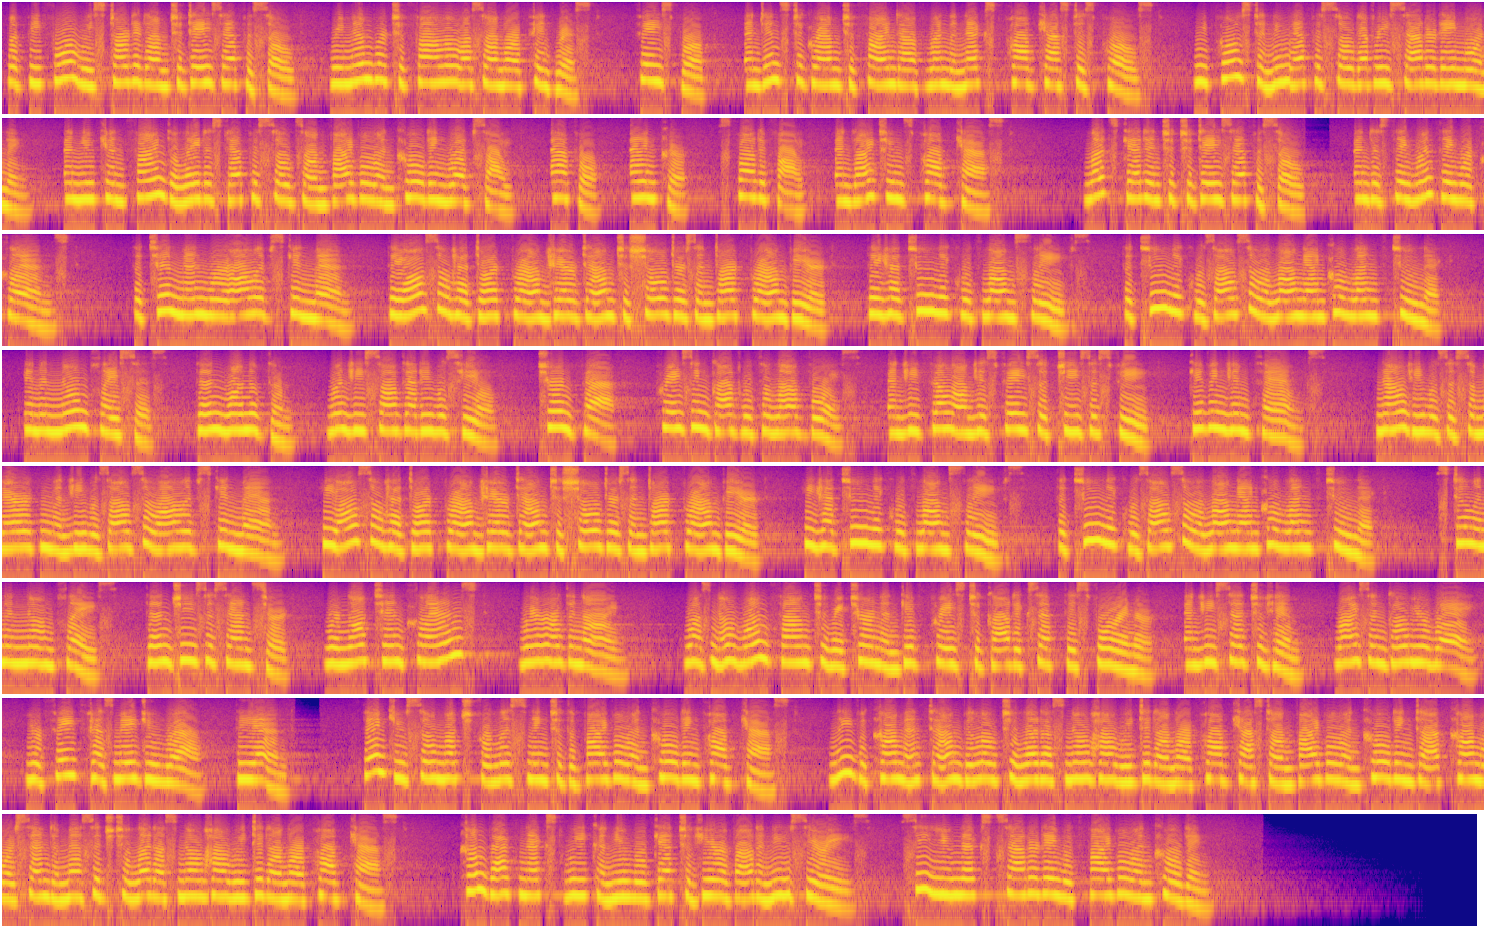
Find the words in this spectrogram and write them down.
But before we started on today's episode, remember to follow us on our Pinterest, Facebook, and Instagram to find out when the next podcast is posted. We post a new episode every Saturday morning, and you can find the latest episodes on Bible and Coding website, Apple, Anchor, Spotify, and iTunes podcast. Let's get into today's episode. And as they went they were cleansed. The ten men were olive skin men. They also had dark brown hair down to shoulders and dark brown beard. They had tunic with long sleeves. The tunic was also a long ankle-length tunic. In unknown places, then one of them, when he saw that he was healed, turned back, praising God with a loud voice, and he fell on his face at Jesus' feet, giving him thanks. Now he was a Samaritan and he was also olive-skinned man. He also had dark brown hair down to shoulders and dark brown beard. He had tunic with long sleeves. The tunic was also a long ankle-length tunic. Still an unknown place. Then Jesus answered, Were not ten cleansed? Where are the nine? Was no one found to return and give praise to God except this foreigner? And he said to him, Rise and go your way. Your faith has made you well. The end. Thank you so much for listening to the Bible and Coding podcast. Leave a comment down below to let us know how we did on our podcast on BibleandCoding.com or send a message to let us know how we did on our podcast. Come back next week and you will get to hear about a new series. See you next Saturday with Bible and Coding.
